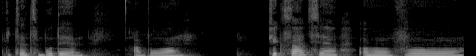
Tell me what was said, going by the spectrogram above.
Проте це буде або фіксація е, в,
